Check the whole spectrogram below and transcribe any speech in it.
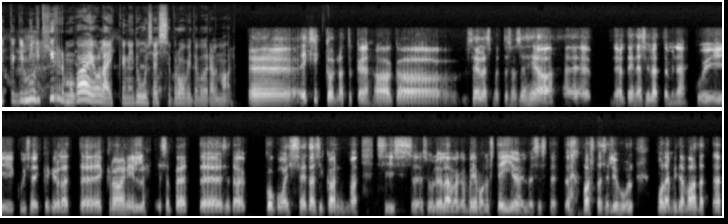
ikkagi mingit hirmu ka ei ole ikka neid uusi asju proovida võõral maal? Eks ikka on natuke, aga selles mõttes on see hea nii-öelda eneseületamine, kui, kui sa ikkagi oled ekraanil ja sa pead seda kogu asja edasi kandma, siis äh, sul ei ole väga võimalust ei öelda, sest et vastasel juhul pole, mida vaadata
